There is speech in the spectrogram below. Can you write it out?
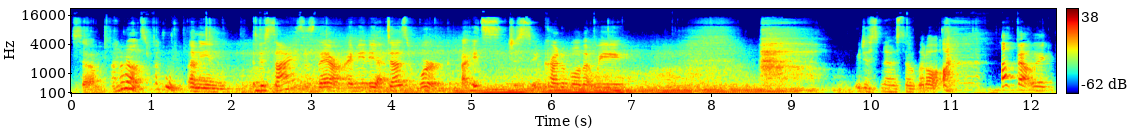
So i don't know it's fucking i mean the science is there. I mean, it Yeah. does work. Uh, It's just incredible that we we just know so little about like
